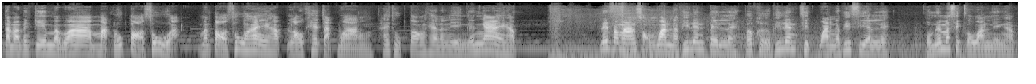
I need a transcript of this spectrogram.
แต่มันเป็นเกมแบบว่าหมักลุกต่อสู้อะมันต่อสู้ให้ครับ เราแค่จัดวางให้ถูกต้องแค่นั้นเองเล่นง่ายครับ เล่นประมาณ 2 วันนะพี่เล่นเป็นเลยเพอเผลอๆพี่เล่น 10 วันนะพี่เซียนเลย ผมเล่นมา 10 กว่าวันเองครับ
